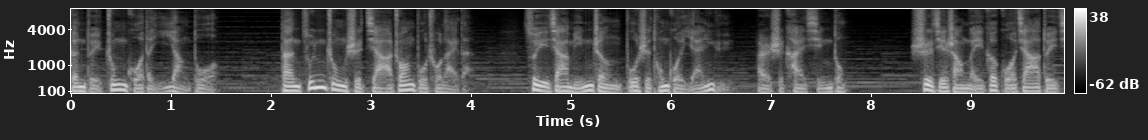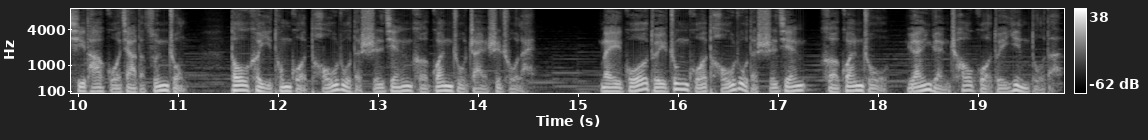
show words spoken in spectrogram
跟对中国的一样多，但尊重是假装不出来的。最佳明证不是通过言语，而是看行动。世界上每个国家对其他国家的尊重。都可以通过投入的时间和关注展示出来。美国对中国投入的时间和关注远远超过对印度的。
